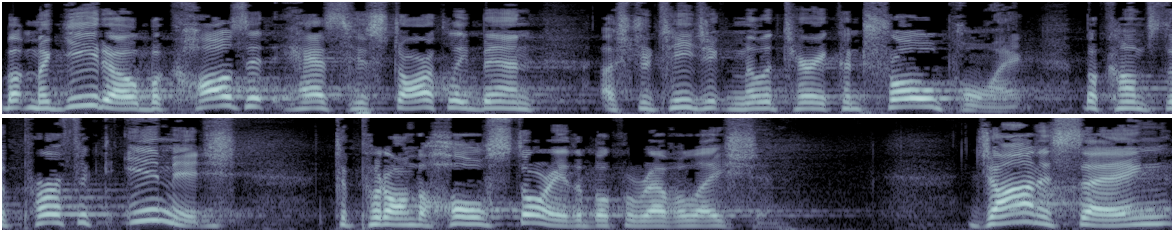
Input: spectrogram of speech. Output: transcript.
But Megiddo, because it has historically been a strategic military control point, becomes the perfect image to put on the whole story of the book of Revelation. John is saying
